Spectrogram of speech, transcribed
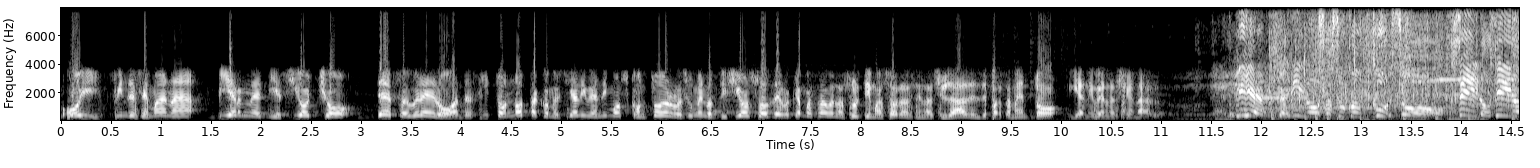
Hoy, fin de semana, viernes 18 de febrero. Andresito, nota comercial y venimos con todo el resumen noticioso de lo que ha pasado en las últimas horas en la ciudad, el departamento y a nivel nacional. Bienvenidos a su concurso. Si lo tiro,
